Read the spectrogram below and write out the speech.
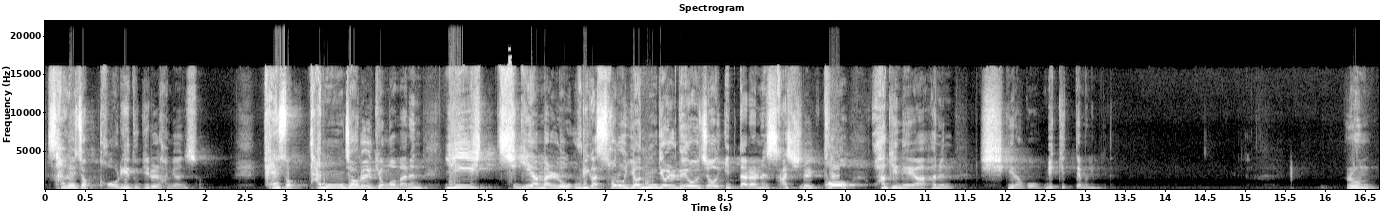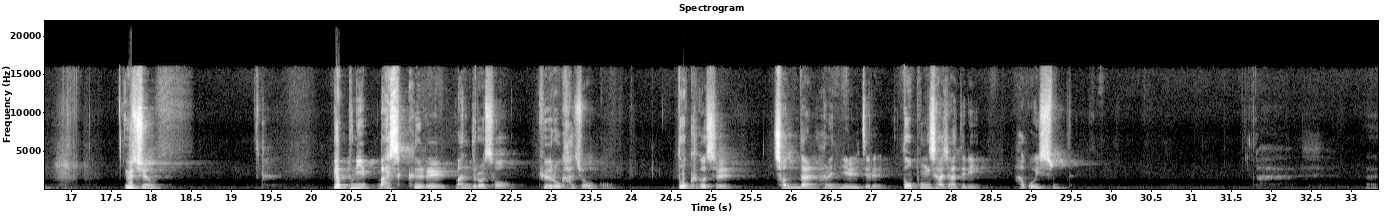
사회적 거리두기를 하면서 계속 단절을 경험하는 이 시기야말로 우리가 서로 연결되어져 있다라는 사실을 더 확인해야 하는 시기라고 믿기 때문입니다. 그럼 요즘 몇 분이 마스크를 만들어서 교회로 가져오고 또 그것을 전달하는 일들을 또 봉사자들이 하고 있습니다.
